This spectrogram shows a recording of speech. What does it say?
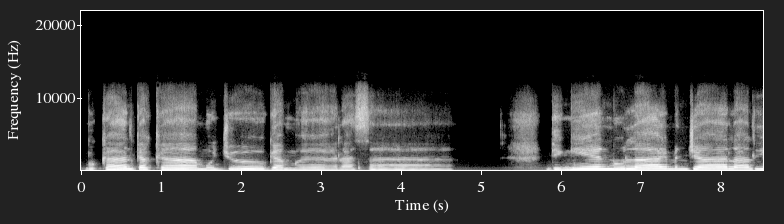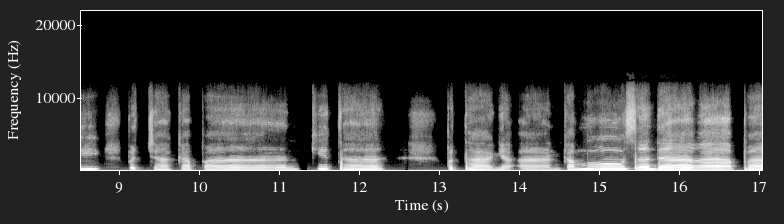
Bukankah kamu juga merasa dingin mulai menjalani percakapan kita? Pertanyaan kamu sedang apa?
